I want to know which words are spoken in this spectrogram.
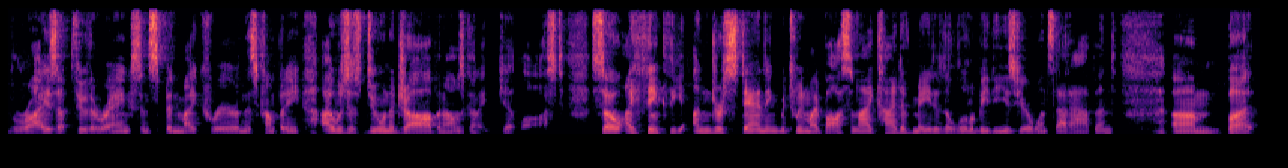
rise up through the ranks and spin my career in this company. I was just doing a job and I was going to get lost. So I think the understanding between my boss and I kind of made it a little bit easier once that happened. Um, but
